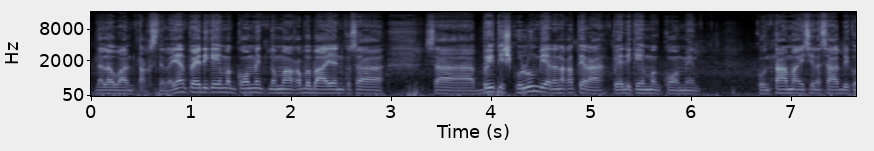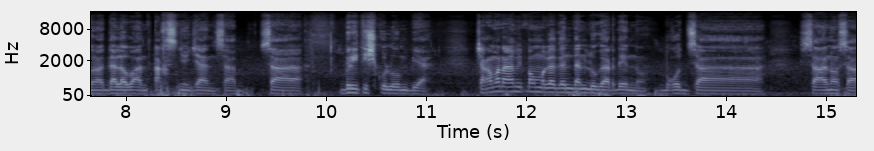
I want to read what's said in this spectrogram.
Dalawa ang tax nila. Yan, pwede kayong mag-comment ng mga kababayan ko sa sa British Columbia na nakatira, pwede kayong mag-comment kung tama yung sinasabi ko na dalawa ang tax nyo dyan sa, sa British Columbia. Tsaka marami pang magagandang lugar din no bukod sa sa ano sa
